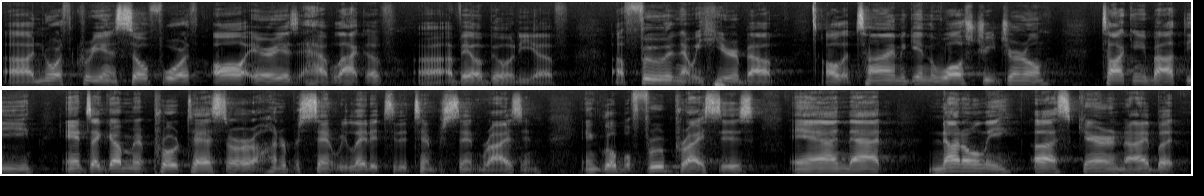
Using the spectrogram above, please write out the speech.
uh, North Korea, and so forth, all areas that have lack of uh, availability of, of food and that we hear about all the time. Again, the Wall Street Journal talking about the anti-government protests are 100% related to the 10% rise in, in global food prices, and that not only us, Karen and I, but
